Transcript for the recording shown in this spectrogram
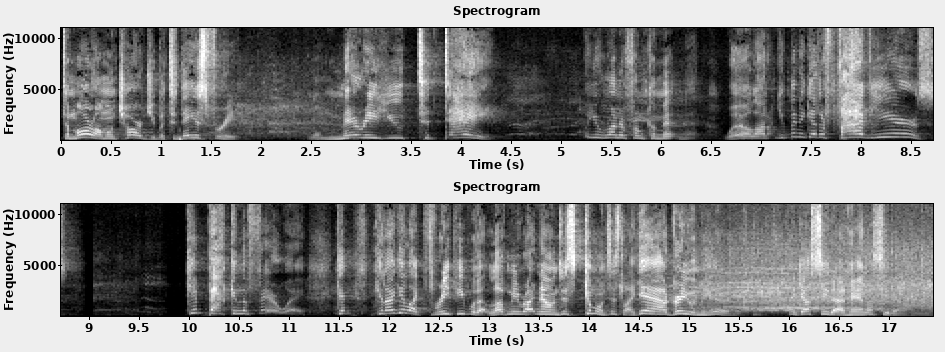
Tomorrow I'm gonna charge you, but today is free. I will marry you today. Well, you're running from commitment. Well, I don't, you've been together five years. Get back in the fairway. Can, can I get like three people that love me right now and just, come on, just like, yeah, agree with me. There. Hey, I see that hand. I see that hand.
